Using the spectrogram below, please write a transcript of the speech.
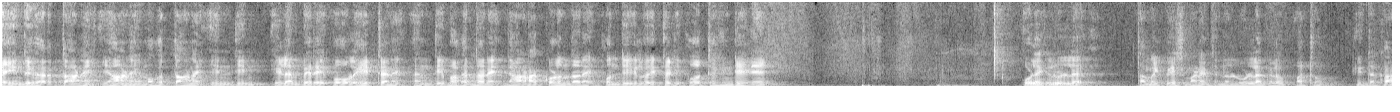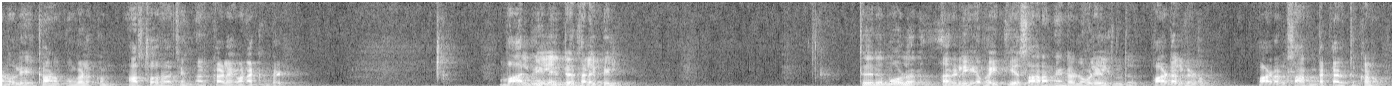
ஐந்து கரத்தானை யானை முகத்தானை இந்தின் இளம்பெறை போல ஏற்றனை நந்தி மகந்தனை ஞான குழந்தனை புந்தியில் வைத்தடி போற்றுகின்றேனே. உலகில் உள்ள தமிழ் பேசும் அனைத்து நல் உள்ளங்களும் மற்றும் இந்த காணொலியை காணும் உங்களுக்கும் ஆஸ்ட்ரோராஜின் நற்காலை வணக்கங்கள். வாழ்வியல் என்ற தலைப்பில் திருமூலர் அருளிய வைத்தியசாரம் என்ற நூலிலிருந்து பாடல்களும் பாடல் சார்ந்த கருத்துக்களும்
